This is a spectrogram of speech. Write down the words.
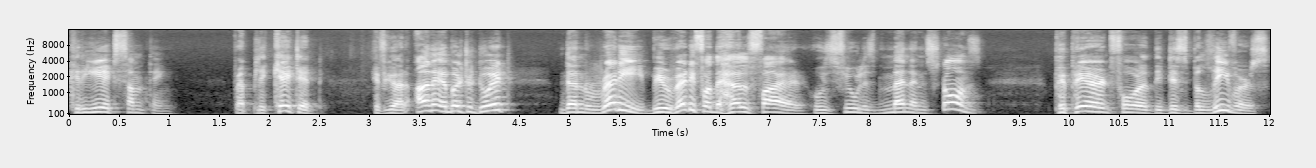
create something, replicate it. If you are unable to do it, then ready, be ready for the hellfire, whose fuel is men and stones, prepared for the disbelievers.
